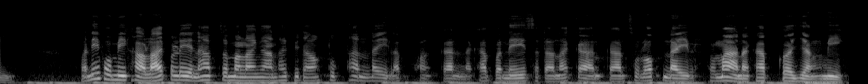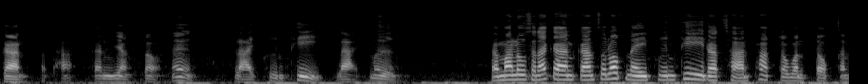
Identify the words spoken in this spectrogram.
2024วันนี้ผมมีข่าวร้ายประเด็นนะครับ จะมารายงานให้พี่น้องทุกท่านได้รับฟังกันนะครับ วันนี้สถานการณ์การสู้รบในพม่านะครับ ก็ยังมีการปะทะกันอย่างต่อเนื่องหลายพื้นที่หลายเมืองเรามาดูสถานการณ์การสู้รบในพื้นที่รัฐสารภาคตะวันตกกัน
